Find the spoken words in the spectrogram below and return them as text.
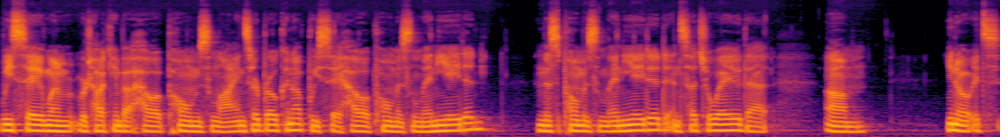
we say when we're talking about how a poem's lines are broken up, we say how a poem is lineated. And this poem is lineated in such a way that, um, you know, it's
